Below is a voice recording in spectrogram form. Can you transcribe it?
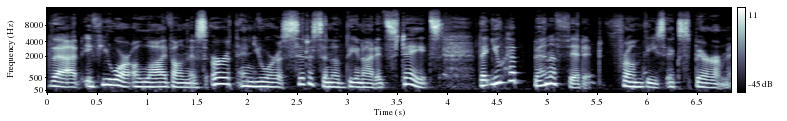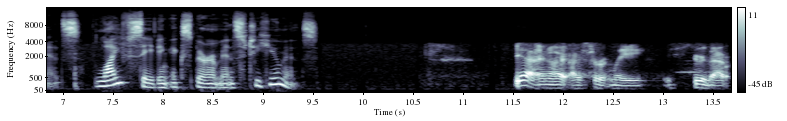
that if you are alive on this earth and you are a citizen of the United States, that you have benefited from these experiments, life saving experiments to humans. Yeah, and I, I, certainly hear that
